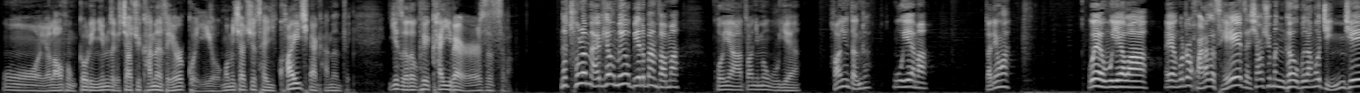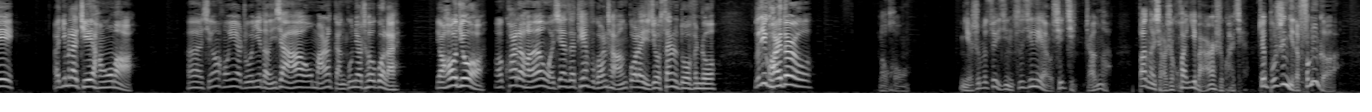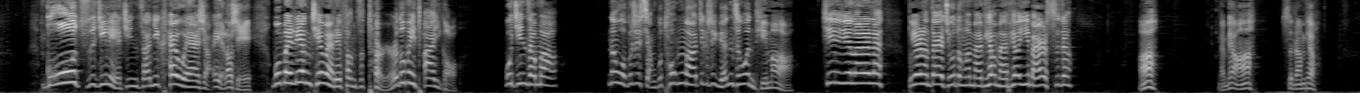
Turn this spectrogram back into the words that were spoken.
哦哟，老洪，狗的，你们这个小区开门费有点贵哟，我们小区才一块钱开门费，你这个都可以开一百二十次了。那除了买票，没有别的办法吗？可以啊，找你们物业。好，你等着，物业吗？打电话。喂，物业哇？哎呀，我这换了个车，在小区门口不让我进去，啊，你们来接一下我嘛。嗯，行，红业主，你等一下啊，我马上赶公交车过来。要好久？啊，快得很，我现在在天府广场，过来也就三十多分钟。那你快点哦。老洪，你是不是最近资金链有些紧张啊？半个小时换一百二十块钱，这不是你的风格。我资金链紧张？你开玩笑？哎，老谢，我买两千万的房子，头儿都没塌一个，我紧张吗？那我不是想不通吗？这个是原则问题嘛？行行行，来来来，不要让大家久等了，买票买票，一百二四张，啊，买票啊，四张票，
